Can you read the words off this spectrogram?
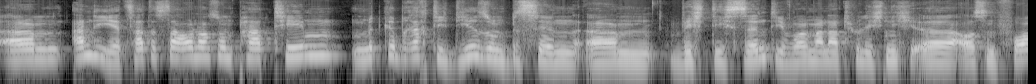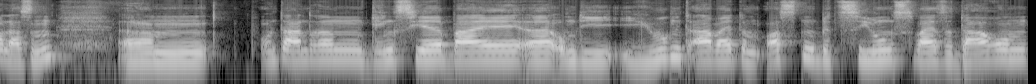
Ähm, Andi, jetzt hattest du auch noch so ein paar Themen mitgebracht, die dir so ein bisschen ähm, wichtig sind. Die wollen wir natürlich nicht äh, außen vor lassen. Ähm, unter anderem ging es hierbei äh, um die Jugendarbeit im Osten, beziehungsweise darum,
